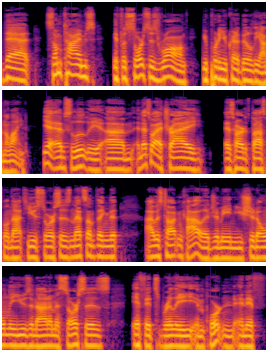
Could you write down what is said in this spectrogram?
that sometimes if a source is wrong, you're putting your credibility on the line. Yeah, absolutely. Um, and that's why I try as hard as possible not to use sources. And that's something that I was taught in college. I mean, you should only use anonymous sources if it's really important and if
